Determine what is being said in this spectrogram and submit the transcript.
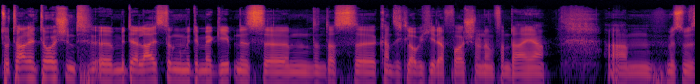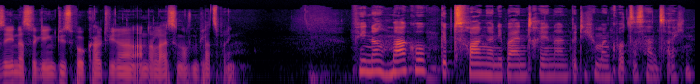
total enttäuschend äh, mit der Leistung, mit dem Ergebnis. das äh, kann sich, glaube ich, jeder vorstellen und von daher ähm, müssen wir sehen, dass wir gegen Duisburg halt wieder eine andere Leistung auf den Platz bringen. Vielen Dank, Marco. Gibt es Fragen an die beiden Trainer? Bitte ich um ein kurzes Handzeichen.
